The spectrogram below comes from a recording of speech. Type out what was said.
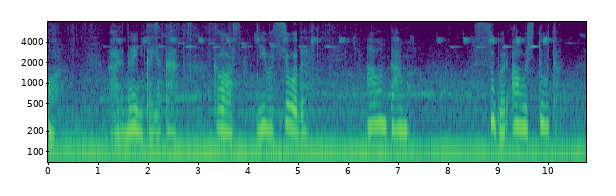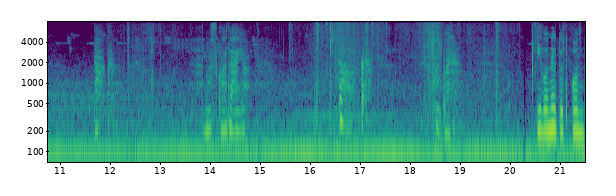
О, гарненька яка. Клас. І ось сюди. А он там. Супер. А ось тут. Так. Ну, складаю. Так. Супер. І вони тут он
